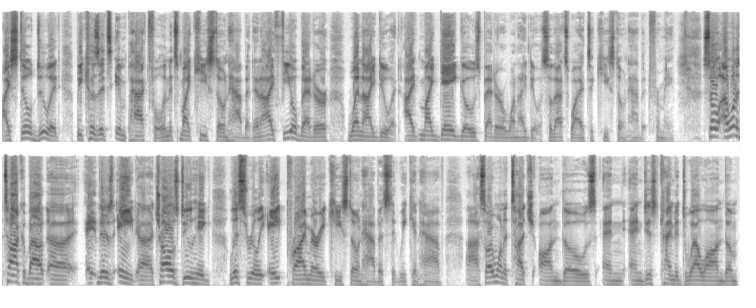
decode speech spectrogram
I still do it because it's impactful and it's my keystone habit. And I feel better when I do it. I, my day goes better when I do it. So that's why it's a keystone habit for me. So I want to talk about, uh, there's eight. Uh, Charles Duhigg lists really eight primary keystone habits that we can have. Uh, so I want to touch on those and, and just kind of dwell on them.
